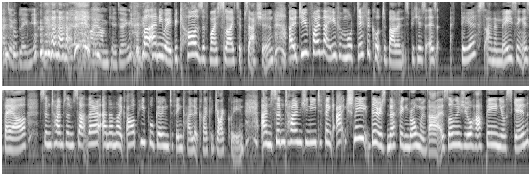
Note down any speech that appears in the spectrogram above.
I don't blame you. I am kidding. well, anyway, because of my slight obsession, I do find that even more difficult to balance because as fierce and amazing as they are, sometimes I'm sat there and I'm like, are people going to think I look like a drag queen? And sometimes you need to think, actually, there is nothing wrong with that. As long as you're happy in your skin,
